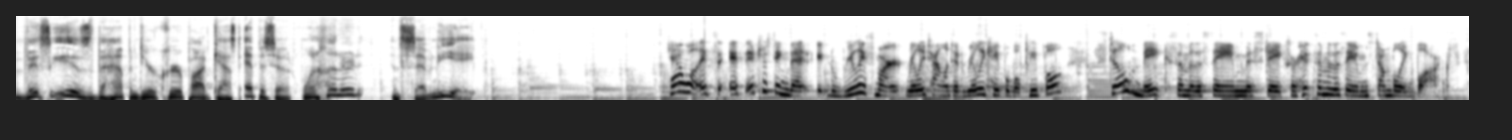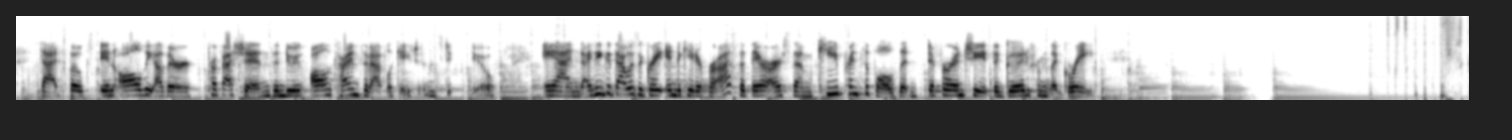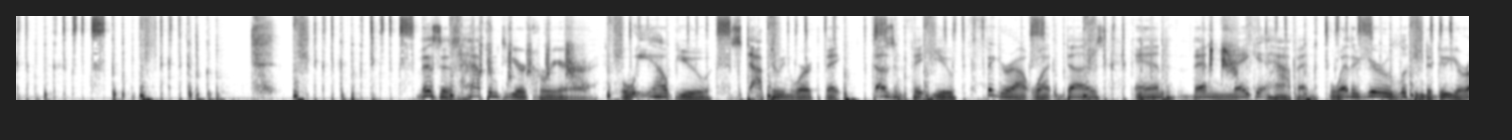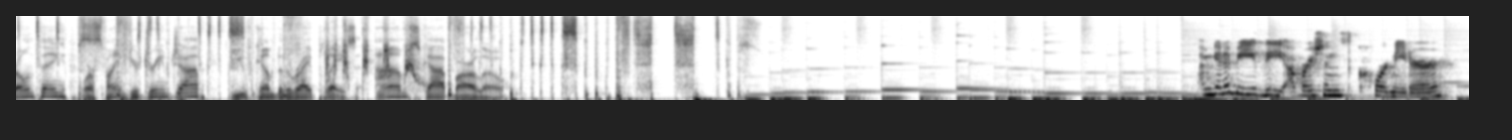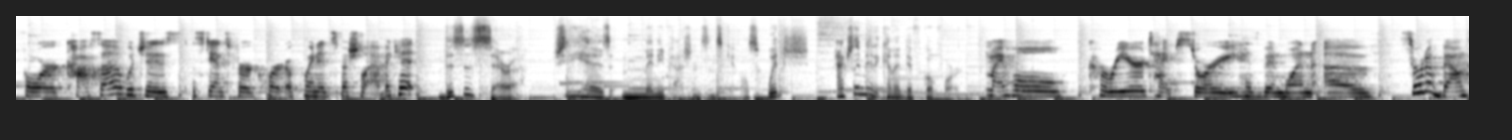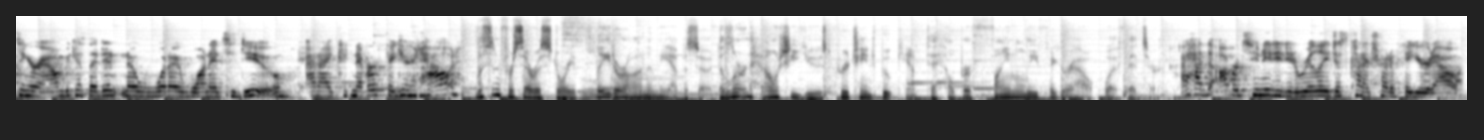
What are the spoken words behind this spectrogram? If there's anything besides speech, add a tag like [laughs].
This is the Happen to Your Career podcast, episode 178. Yeah, well, it's it's interesting that really smart, really talented, really capable people still make some of the same mistakes or hit some of the same stumbling blocks that folks in all the other professions and doing all kinds of applications do. And I think that that was a great indicator for us that there are some key principles that differentiate the good from the great This has happened to Your Career. We help you stop doing work that doesn't fit you, figure out what does, and then make it happen. Whether you're looking to do your own thing or find your dream job, you've come to the right place. I'm Scott Barlow. I'm going to be the operations coordinator for CASA, which is stands for Court Appointed Special Advocate. This is Sarah. She has many passions and skills, which actually made it kind of difficult for her. My whole career type story has been one of sort of bouncing around because I didn't know what I wanted to do and I could never [laughs] figure it out. Listen for Sarah's story later on in the episode to learn how she used Career Change Bootcamp to help her finally figure out what fits her. I had the opportunity to really just kind of try to figure it out.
